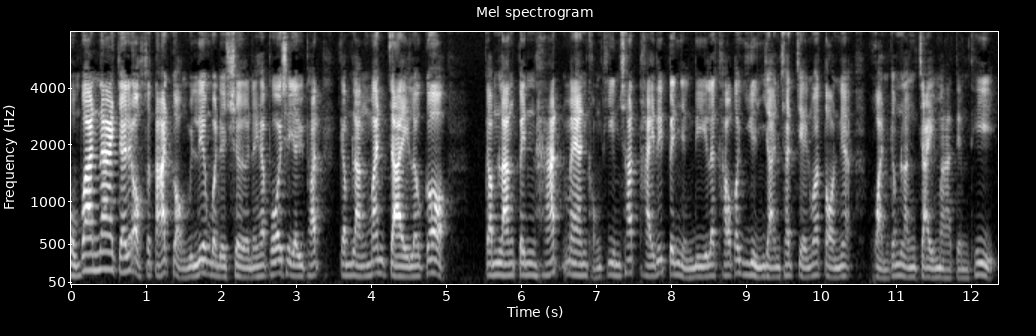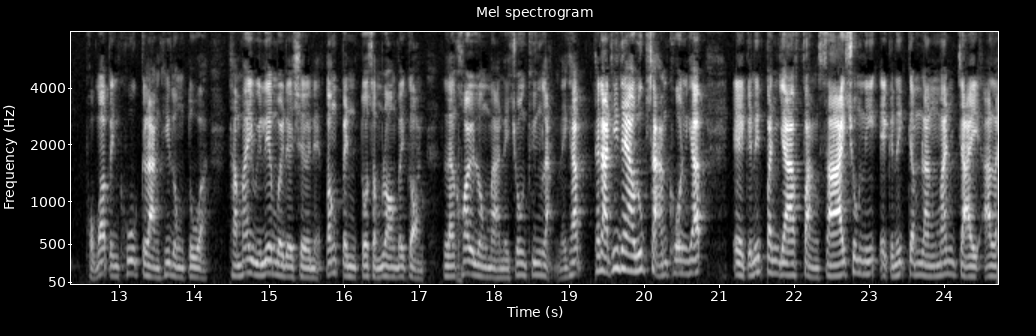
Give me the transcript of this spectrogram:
ผมว่าน่าจะได้ออกสตาร์ทกล่อนวิลเลียมวาเดเชอร์นะครับเพราะว่าชยาวิพัฒน์กำลังมั่นใจแล้วก็กำลังเป็นฮาร์ดแมนของทีมชาติไทยได้เป็นอย่างดี และเขาก็ยืนยันชัดเจนว่าตอนเนี้ยขวัญกำลังใจมาเต็มที่ ผมว่าเป็นคู่กลางที่ลงตัวทำให้วิลเลียมวเดเชอร์เนี่ยต้องเป็นตัวสำรองไปก่อน แล้วค่อยลงมาในช่วงครึ่งหลังนะครับขณะที่แนวลุก 3 คนครับ เอกนิตปัญญาฝั่งซ้ายช่วงนี้ เอกนิตกำลังมั่นใจอะไร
